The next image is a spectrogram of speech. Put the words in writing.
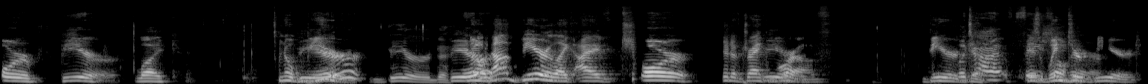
or beer? Like no beer. beer? Beard. Beer? No, not beer. Like I should or should have drank more of. Beard. like uh, his winter hair. beard.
